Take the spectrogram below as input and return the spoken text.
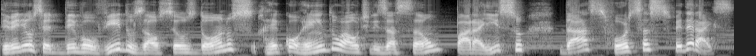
deveriam ser devolvidos aos seus donos, recorrendo à utilização para isso das forças federais.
